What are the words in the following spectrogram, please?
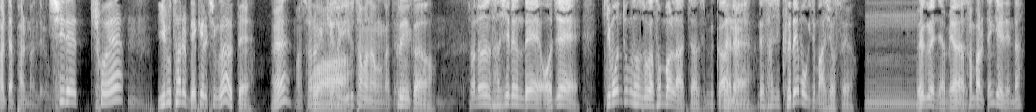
8대 8 만들고 7회 초에 음. 2루타를 몇 개를 친 거야, 그때? 예? 아, 사람이 와. 계속 2루타만 나오는 것 같아요. 그러니까요. 저는 사실은 근데 어제 김원중 선수가 선발 나왔지 않습니까? 네네. 근데 사실 그 대목이 좀 아쉬웠어요. 음. 왜 그랬냐면 아, 선발을 땡겨야 된다?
